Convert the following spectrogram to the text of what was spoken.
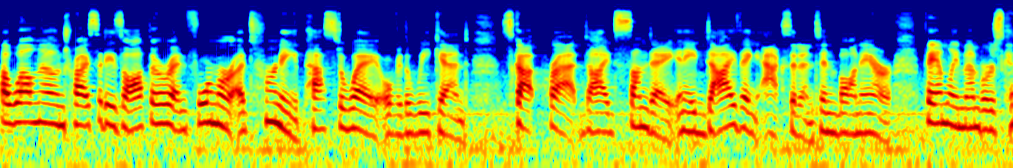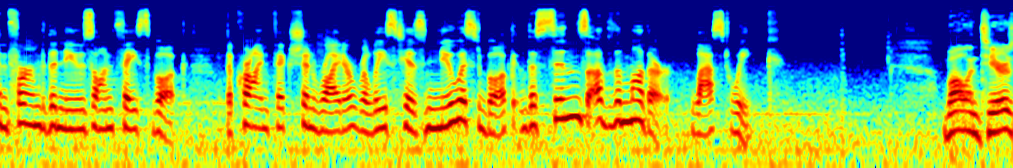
A well-known Tri-Cities author and former attorney passed away over the weekend. Scott Pratt died Sunday in a diving accident in Bonaire. Family members confirmed the news on Facebook. The crime fiction writer released his newest book, The Sins of the Mother, last week. Volunteers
